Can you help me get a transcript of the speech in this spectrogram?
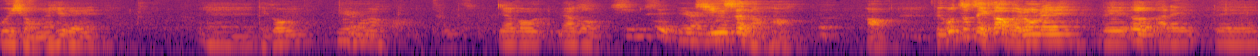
非常的迄个，诶，就讲。咩讲？咩讲？兴盛，兴盛哦，吼，吼，就讲足济教会拢咧咧学安尼咧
